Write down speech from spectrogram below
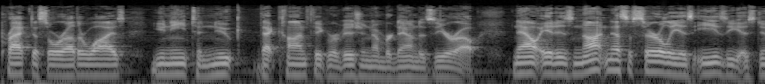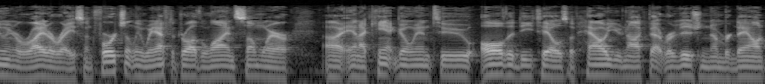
practice or otherwise, you need to nuke that config revision number down to zero. Now, it is not necessarily as easy as doing a write erase. Unfortunately, we have to draw the line somewhere, uh, and I can't go into all the details of how you knock that revision number down.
